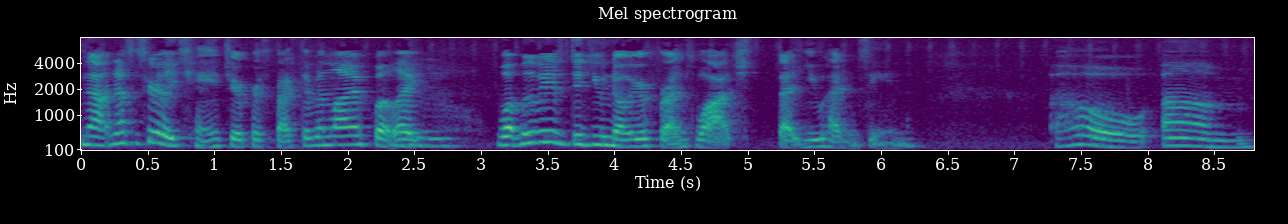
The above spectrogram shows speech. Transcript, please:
not necessarily changed your perspective in life, but like Mhm. what movies did you know your friends watched that you hadn't seen? Oh, um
